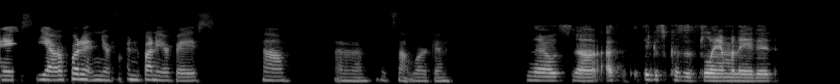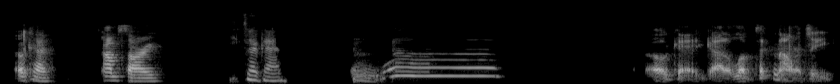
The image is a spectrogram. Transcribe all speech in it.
face, yeah, or put it in your in front of your face. Oh, I don't know, it's not working. No, it's not. I, th- I think it's because it's laminated. Okay. I'm sorry. It's okay. Okay, gotta love technology.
